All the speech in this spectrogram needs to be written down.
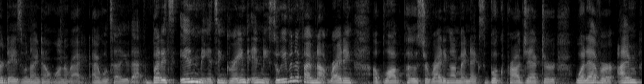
are days when I don't want to write. I will tell you that. But it's in me, it's ingrained in me. So even if I'm not writing a blog post or writing on my next book project or whatever, I'm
